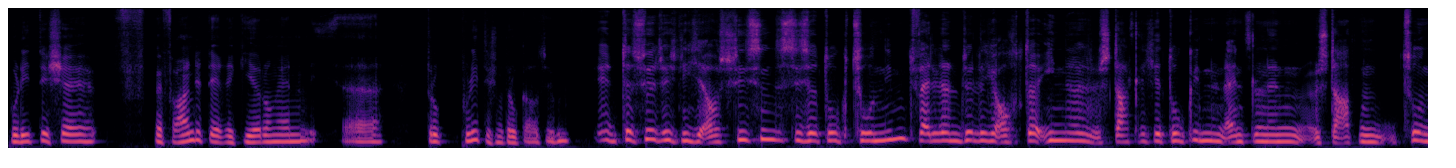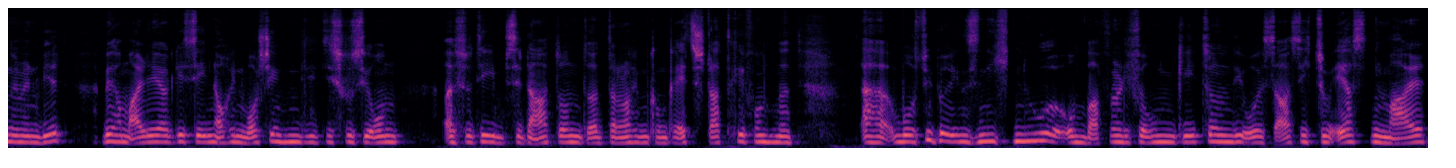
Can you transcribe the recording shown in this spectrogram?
politische befreundete Regierungen äh, Druck, politischen Druck ausüben? Das würde ich nicht ausschließen, dass dieser Druck zunimmt, weil natürlich auch der innerstaatliche Druck in den einzelnen Staaten zunehmen wird. Wir haben alle ja gesehen, auch in Washington, die Diskussion also die im Senat und dann auch im Kongress stattgefunden hat, äh, wo es übrigens nicht nur um Waffenlieferungen geht, sondern die USA sich zum ersten Mal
